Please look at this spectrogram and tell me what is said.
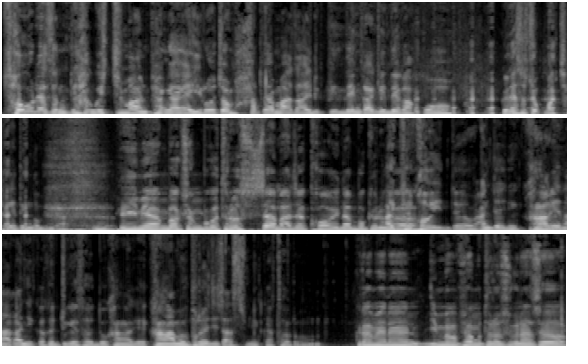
서울에서는 하고 있지만 평양에 1호점 하자마자 이렇게 냉각이 돼갖고 그래서 쪽박차게 된 겁니다. 그 이명박 정부가 들어서자마자 거의 남북 교류가 아, 거의 완전히 강하게 나가니까 그쪽에서도 강하게 강하면 부러지지 않습니까 서로. 그러면은 정부 들어서고 나서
